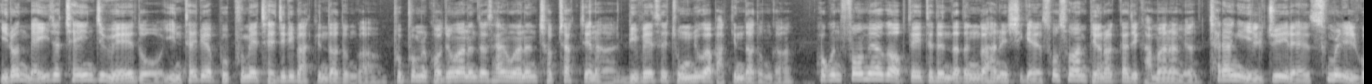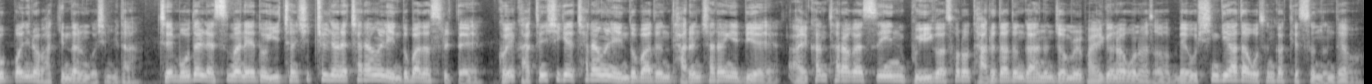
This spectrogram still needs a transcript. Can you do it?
이런 메이저 체인지 외에도 인테리어 부품의 재질이 바뀐다던가 부품을 고정하는 데 사용하는 접착제나 리벳의 종류가 바뀐다던가 혹은 펌웨어가 업데이트된다던가 하는 식의 소소한 변화까지 감안하면 차량이 일주일에 27번이나 바뀐다는 것입니다. 제 모델 S만 해도 2017년에 차량을 인도받았을 때 거의 같은 시기에 차량을 인도받은 다른 차량에 비해 알칸타라가 쓰인 부위가 서로 다르다던가 하는 점을 발견하고 나서 매우 신기하다고 생각했었는데요.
